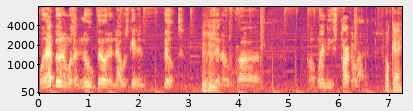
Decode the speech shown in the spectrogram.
Well, that building was a new building that was getting built. It was Mhm. in a, uh, a Wendy's parking lot. Okay.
